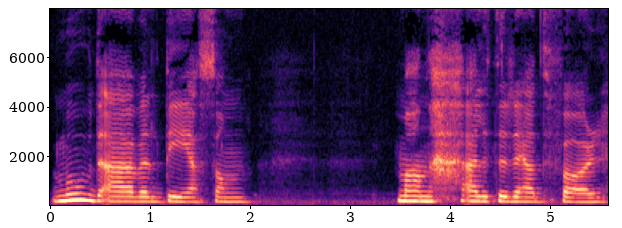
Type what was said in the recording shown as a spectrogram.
mod är väl det som man är lite rädd för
